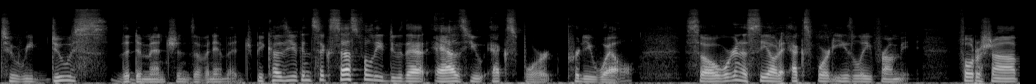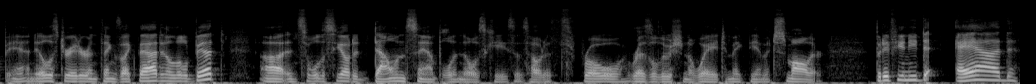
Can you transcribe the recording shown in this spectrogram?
to reduce the dimensions of an image because you can successfully do that as you export pretty well. So we're going to see how to export easily from Photoshop and Illustrator and things like that in a little bit. Uh, and so we'll see how to downsample in those cases, how to throw resolution away to make the image smaller. But if you need to add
